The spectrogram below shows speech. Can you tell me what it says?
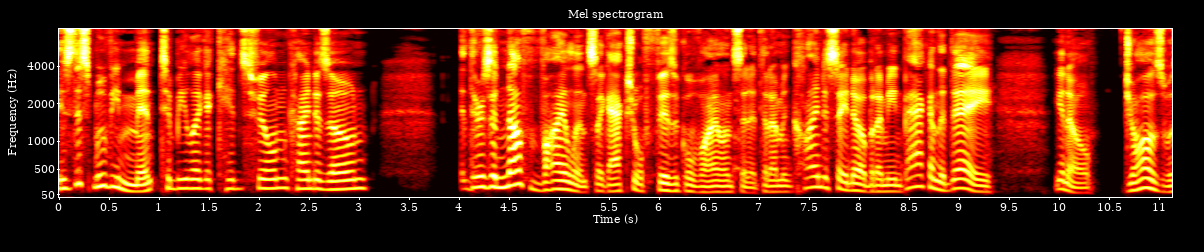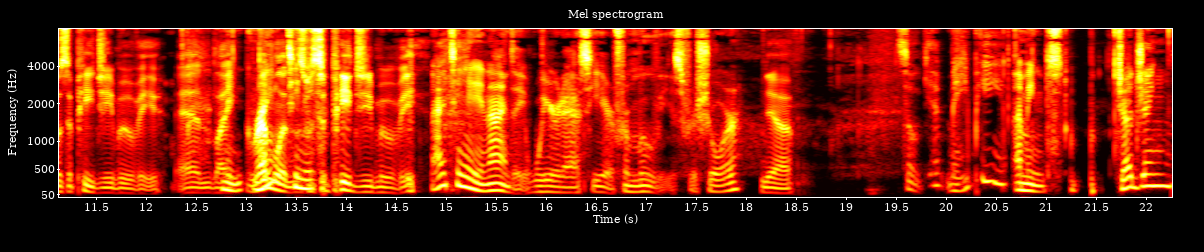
is this movie meant to be like a kid's film kind of zone? There's enough violence, like actual physical violence in it, that I'm inclined to say no. But I mean, back in the day, you know, Jaws was a PG movie, and like mean, Gremlins 19 was a PG movie. 1989 is a weird ass year for movies, for sure. Yeah. So yeah, maybe. I mean, judging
